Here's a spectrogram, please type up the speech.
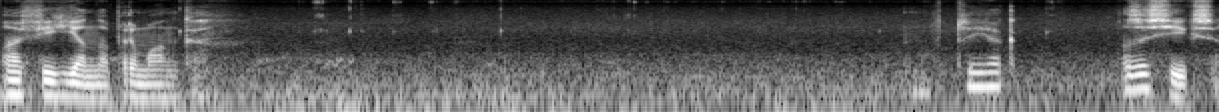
Офігенна приманка. Ух ти як засікся.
